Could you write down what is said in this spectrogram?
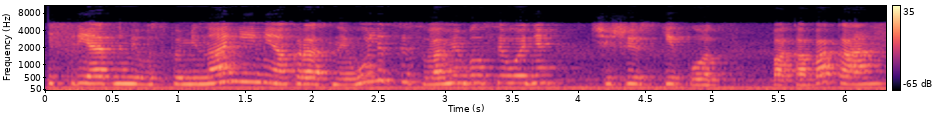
И с приятными воспоминаниями о Красной улице с вами был сегодня Чеширский кот. Пока-пока!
